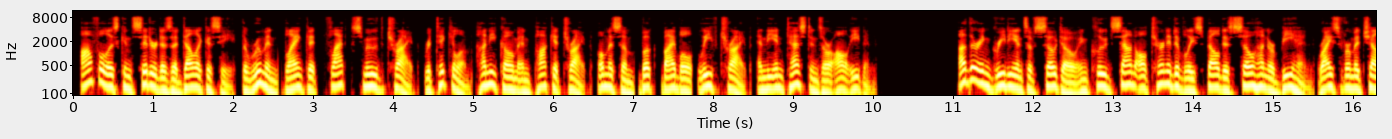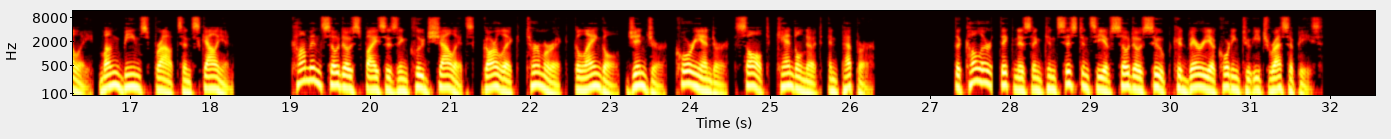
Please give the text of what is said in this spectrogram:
Offal is considered as a delicacy. The rumen blanket, flat, smooth tripe, reticulum honeycomb and pocket tripe, omasum book, Bible, leaf tripe, and the intestines are all eaten. Other ingredients of soto include soun alternatively spelled as sohun or bihun rice vermicelli, mung bean sprouts and scallion. Common soto spices include shallots, garlic, turmeric, galangal, ginger, coriander, salt, candlenut, and pepper. The color, thickness and consistency of soto soup could vary according to each recipes.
